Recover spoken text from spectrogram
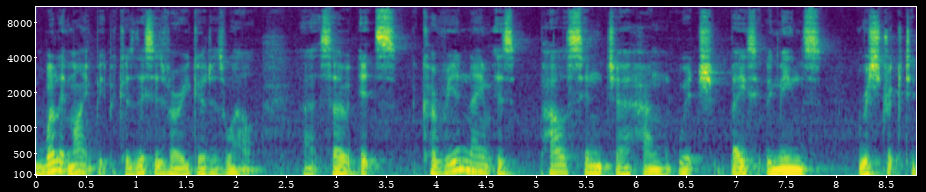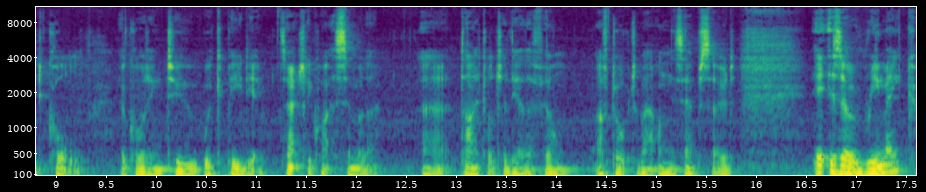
well, it might be because this is very good as well. Uh, so, its Korean name is Han, which basically means restricted call, according to Wikipedia. It's actually quite a similar uh, title to the other film I've talked about on this episode. It is a remake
